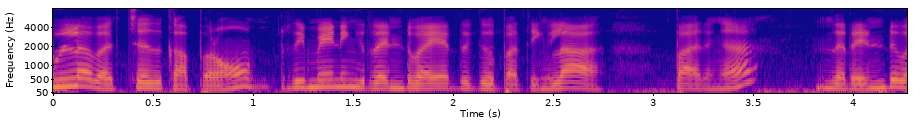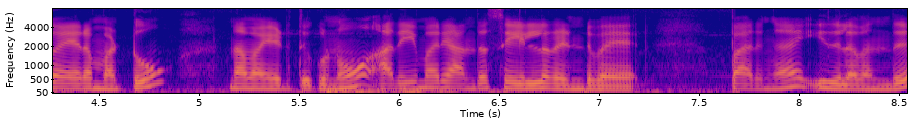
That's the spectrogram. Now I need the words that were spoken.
உள்ளே வச்சதுக்கப்புறம் ரிமைனிங் ரெண்டு வயர் இருக்குது பார்த்தீங்களா பாருங்கள் இந்த ரெண்டு வயரை மட்டும் நம்ம எடுத்துக்கணும். அதே மாதிரி அந்த சைடில் ரெண்டு வயர். பாருங்கள் இதில் வந்து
